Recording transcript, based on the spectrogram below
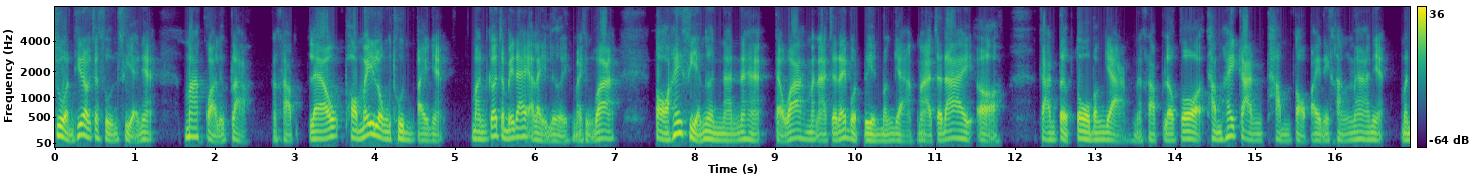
ส่วนที่เราจะสูญเสียเนี่ยมากกว่าหรือเปล่านะครับ แล้วพอไม่ลงทุนไปเนี่ย มันก็จะไม่ได้อะไรเลย หมายถึงว่าต่อให้เสียเงินนั้นนะฮะแต่ว่ามันอาจจะได้บทเรียนบางอย่างมันอาจจะได้เอ่อการเติบโตบางอย่างนะครับ แล้วก็ทำให้การทำต่อไปในครั้งหน้าเนี่ยมัน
